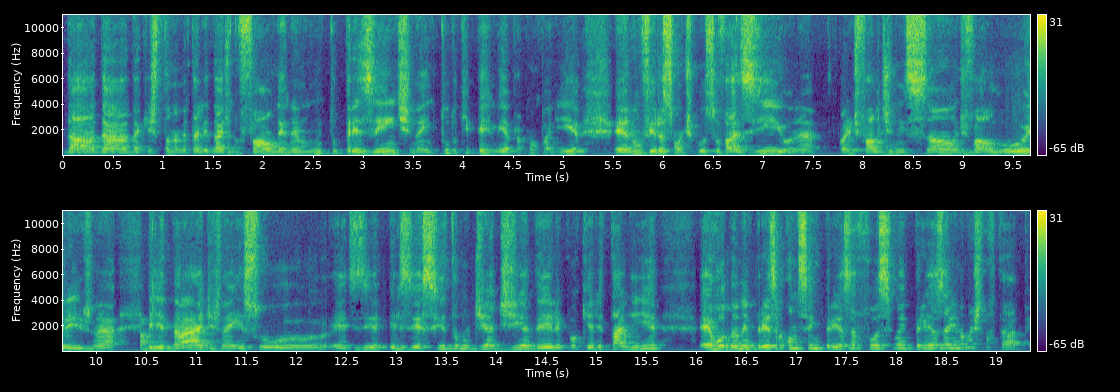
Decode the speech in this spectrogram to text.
Da, da, da, questão da mentalidade do founder, né? Muito presente, né? Em tudo que permeia para a companhia, é, não vira só um discurso vazio, né? Quando a gente fala de missão, de valores, né? Habilidades, né? Isso ele, ele exercita no dia a dia dele, porque ele está ali é, rodando a empresa como se a empresa fosse uma empresa ainda uma startup.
